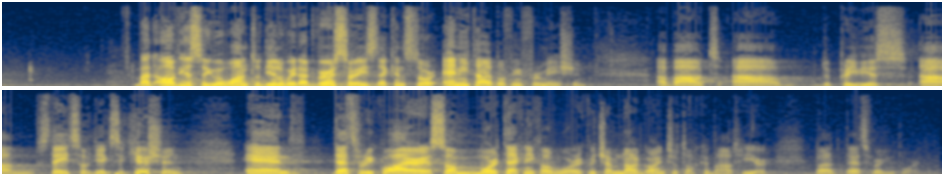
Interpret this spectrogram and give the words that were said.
But obviously, we want to deal with adversaries that can store any type of information about uh, the previous um, states of the execution. And that requires some more technical work, which I'm not going to talk about here, but that's very important.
